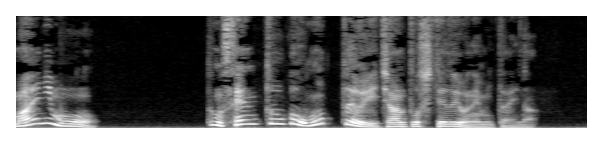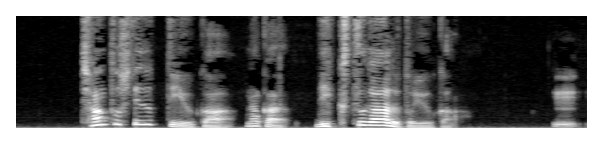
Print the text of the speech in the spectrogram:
前にも、多分戦闘が思ったよりちゃんとしてるよね、みたいな。ちゃんとしてるっていうか、なんか、理屈があるというか、うん。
